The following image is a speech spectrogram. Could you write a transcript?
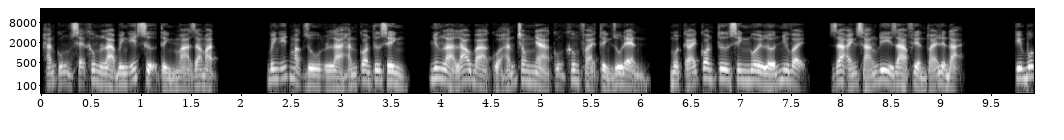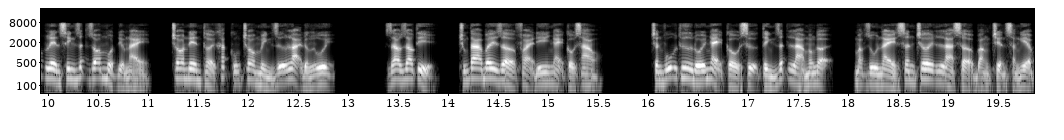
hắn cũng sẽ không là binh ít sự tình mà ra mặt. Binh ít mặc dù là hắn con tư sinh, nhưng là lao bà của hắn trong nhà cũng không phải tỉnh du đèn, một cái con tư sinh nuôi lớn như vậy, ra ánh sáng đi ra phiền thoái liền đại kim bốc lên sinh rất rõ một điểm này, cho nên thời khắc cũng cho mình giữ lại đường lui. Giao giao tỷ, chúng ta bây giờ phải đi nhảy cầu sao? Trần vũ thư đối nhảy cầu sự tình rất là mong đợi, mặc dù này sân chơi là sở bằng triển sản nghiệp,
